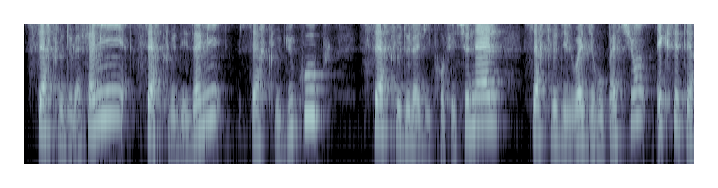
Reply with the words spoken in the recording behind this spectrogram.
Cercle de la famille, cercle des amis, cercle du couple, cercle de la vie professionnelle, cercle des loisirs ou passions, etc.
